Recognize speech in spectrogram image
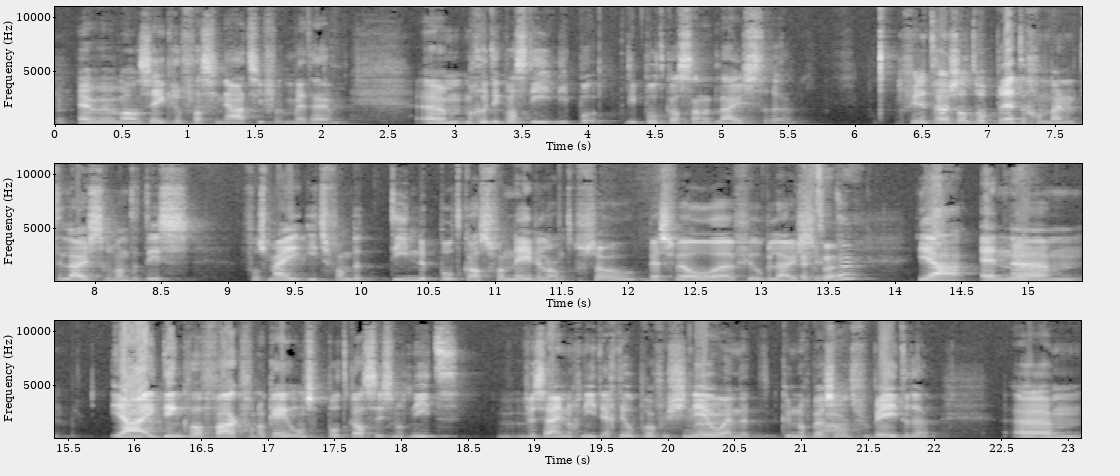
hebben we wel een zekere fascinatie met hem. Ehm, maar goed, ik was die, die, die podcast aan het luisteren. Ik vind het trouwens altijd wel prettig om daar naar te luisteren, want het is volgens mij iets van de tiende podcast van Nederland of zo. Best wel veel beluisterd. Echt waar? Ja, en Ja. ja, ja ik denk wel vaak van oké, onze podcast is nog niet, we zijn nog niet echt heel professioneel Nee. en het kunnen nog best wel wat verbeteren. Ehm,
